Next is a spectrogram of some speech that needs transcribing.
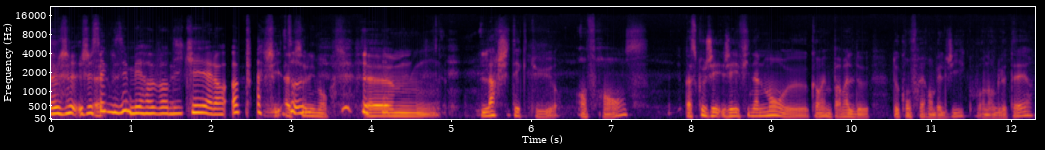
Euh, je, sais que vous aimez revendiquer, alors hop. Oui, absolument. L'architecture en France, parce que j'ai finalement quand même pas mal de, confrères en Belgique ou en Angleterre,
